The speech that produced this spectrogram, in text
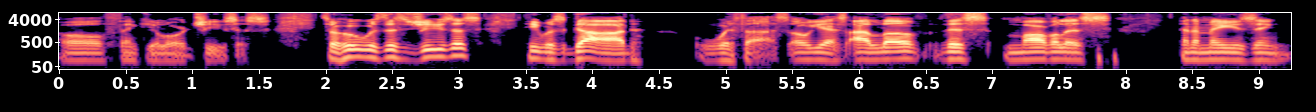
Oh, thank you, Lord Jesus. So who was this Jesus? He was God with us. Oh yes, I love this marvelous and amazing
